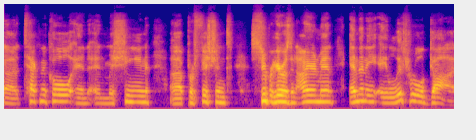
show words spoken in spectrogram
uh, technical and and machine uh, proficient superheroes in Iron Man and then a, a literal god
